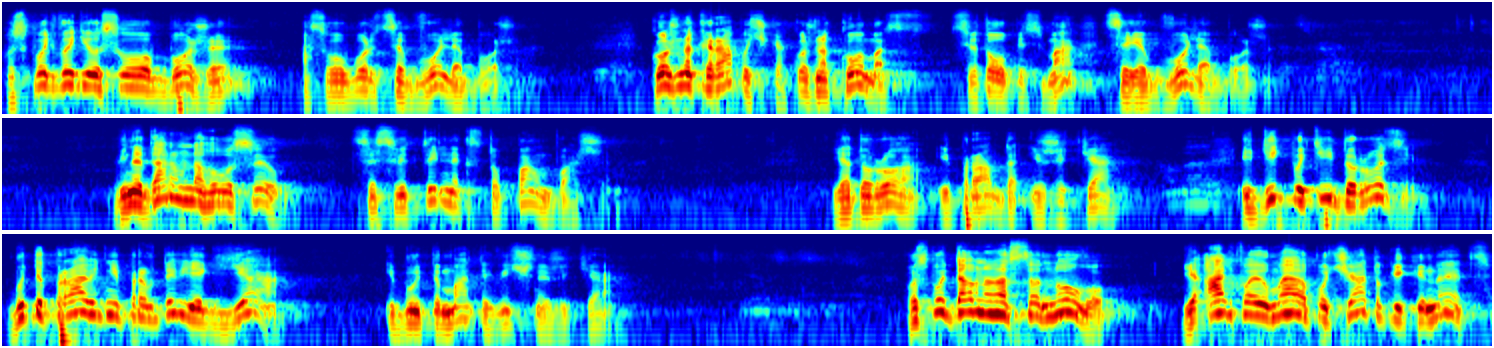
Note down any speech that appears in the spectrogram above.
Господь виділив Слово Боже, а Слово це воля Божа. Кожна крапочка, кожна кома Святого Письма це є воля Божа. Він недаром наголосив, це світильник стопам вашим. Я дорога і правда, і життя. Ідіть по тій дорозі, будьте праведні, і правдиві, як я, і будете мати вічне життя. Господь дав на настанову. Я альфа і омега, початок і кінець.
